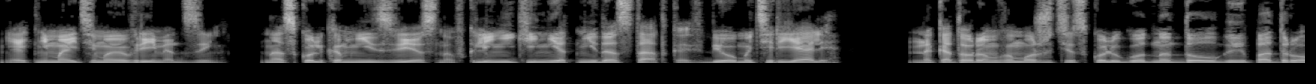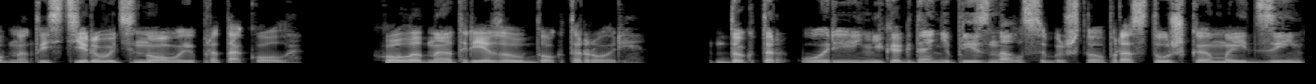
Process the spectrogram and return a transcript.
Не отнимайте мое время, Дзынь. Насколько мне известно, в клинике нет недостатка в биоматериале, на котором вы можете сколь угодно долго и подробно тестировать новые протоколы. Холодно отрезал доктор Ори. Доктор Ори никогда не признался бы, что простушка Мэйдзинь,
